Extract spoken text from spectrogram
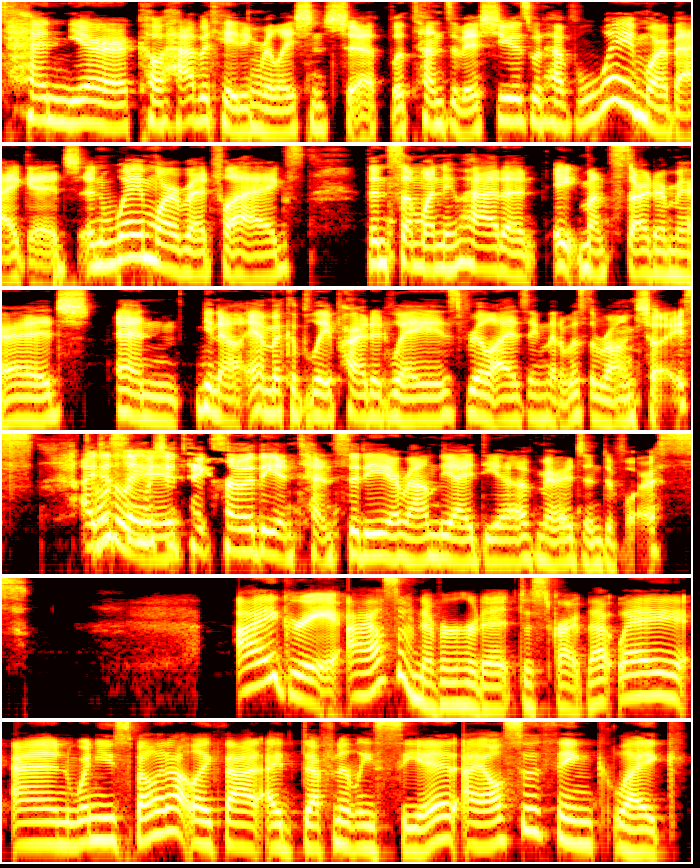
10 year cohabitating relationship with tons of issues would have way more baggage and way more red flags than someone who had an eight month starter marriage and, you know, amicably parted ways, realizing that it was the wrong choice. I just think we should take some of the intensity around the idea of marriage and divorce. I agree. I also have never heard it described that way. And when you spell it out like that, I definitely see it. I also think like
